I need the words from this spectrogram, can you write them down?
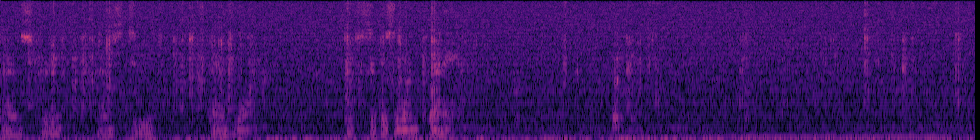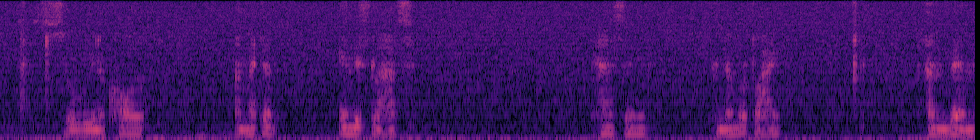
times 3 times 2 times 1 which is equals to 120. So we're going to call a method in this class passing the number 5 and then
